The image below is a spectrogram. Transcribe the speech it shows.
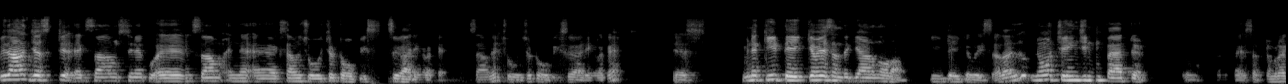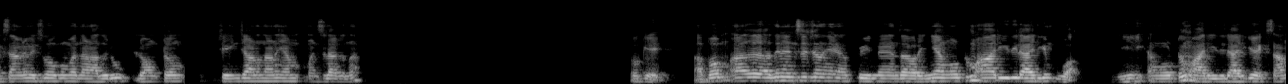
ഇതാണ് ജസ്റ്റ് എക്സാംസിനെ എക്സാം എക്സാമിന് ചോദിച്ച ടോപ്പിക്സ് കാര്യങ്ങളൊക്കെ. എക്സാമിന് ചോദിച്ച ടോപ്പിക്സ് കാര്യങ്ങളൊക്കെ. യെസ് പിന്നെ കീ ടേക്ക് അവേസ് എന്തൊക്കെയാണെന്നുള്ളതാണ് കീ ടേക്ക് അവേസ് അതായത് no change in pattern September എക്സാമിനെ വെച്ച് നോക്കുമ്പോൾ എന്താണ്? അതൊരു ലോങ് ടേം ചേഞ്ച് ആണെന്നാണ് ഞാൻ മനസ്സിലാക്കുന്നത്. ഓക്കെ അപ്പം അത് അതിനനുസരിച്ച് പിന്നെ എന്താ പറയുക? ഇനി അങ്ങോട്ടും ആ രീതിയിലായിരിക്കും പോവാ. ഇനി അങ്ങോട്ടും ആ രീതിയിലായിരിക്കും എക്സാം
